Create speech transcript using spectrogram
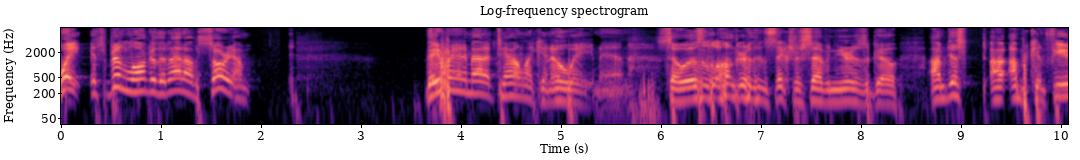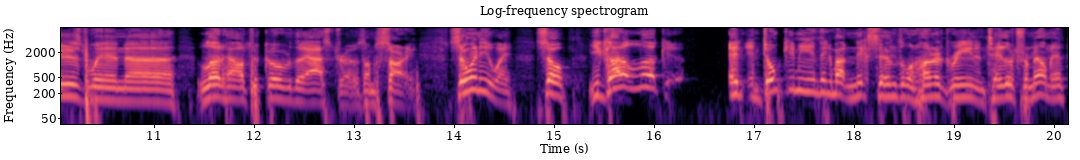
Wait, it's been longer than that. I'm sorry. I'm. They ran him out of town like in 08, man. So it was longer than six or seven years ago. I'm just, I'm confused when uh, Luhnow took over the Astros. I'm sorry. So anyway, so you got to look, and, and don't give me anything about Nick Senzel and Hunter Greene and Taylor Trammell, man.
